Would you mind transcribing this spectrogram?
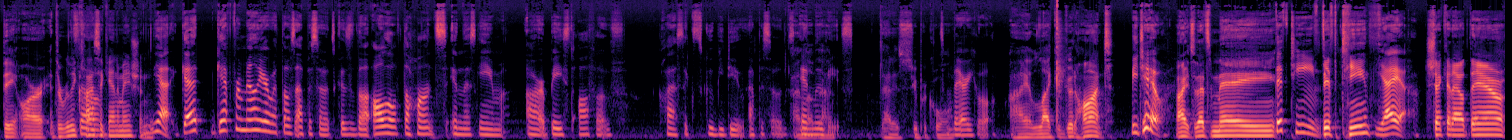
They are. They're really So- classic animation. Yeah, get get familiar with those episodes because the all of the haunts in this game are based off of classic Scooby Doo episodes I and love that. movies. That is super cool. Very cool. I like a good haunt. Me too. All right, so that's May 15th. 15th. Yeah. Check it out there.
